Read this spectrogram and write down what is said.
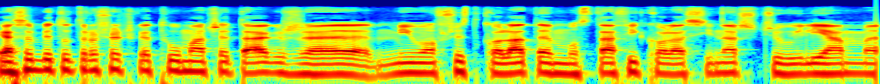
Ja sobie to troszeczkę tłumaczę tak, że mimo wszystko latem Mustafi Kolasinac czy William e,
